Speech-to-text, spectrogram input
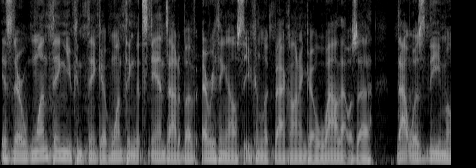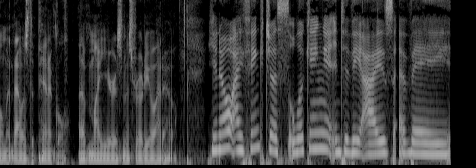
is there one thing you can think of, one thing that stands out above everything else that you can look back on and go, "Wow, that was a that was the moment. That was the pinnacle of my year as Miss Rodeo Idaho." You know, I think just looking into the eyes of a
